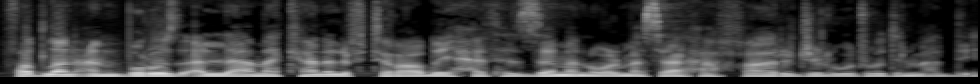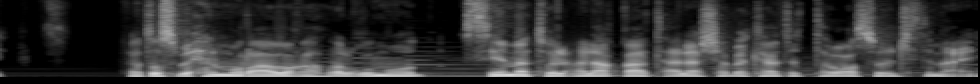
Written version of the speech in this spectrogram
فضلا عن بروز اللامكان الافتراضي حيث الزمن والمساحة خارج الوجود المادي. فتصبح المراوغة والغموض سمة العلاقات على شبكات التواصل الاجتماعي.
